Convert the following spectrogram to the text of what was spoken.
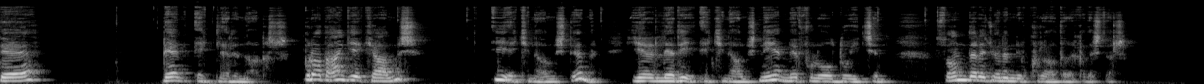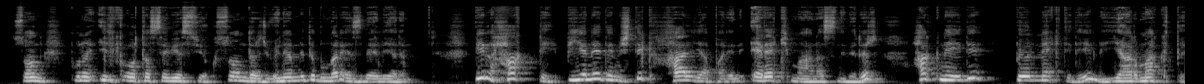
D, den eklerini alır. Burada hangi eki almış? İ ekini almış değil mi? Yerleri ekini almış. Niye? Meful olduğu için. Son derece önemli bir kuraldır arkadaşlar. Son, bunun ilk orta seviyesi yok. Son derece önemli de bunları ezberleyelim. Bil hakkı. Bir ne demiştik? Hal yapar yani erek manasını verir. Hak neydi? Bölmekti değil mi? Yarmaktı.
